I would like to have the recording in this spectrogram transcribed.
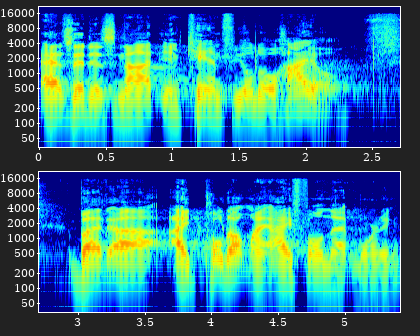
as it is not in Canfield, Ohio. But uh, I pulled out my iPhone that morning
